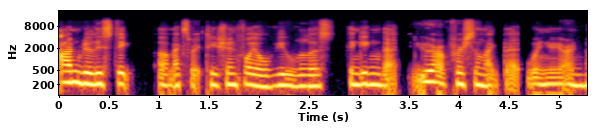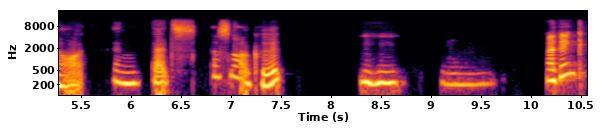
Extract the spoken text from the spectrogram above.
unrealistic um expectation for your viewers, thinking that you're a person like that when you are not, and that's that's not good. Mm-hmm. Mm. I think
